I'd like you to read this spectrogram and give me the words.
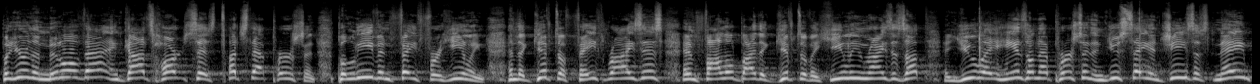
But you're in the middle of that and God's heart says, touch that that person. Believe in faith for healing. And the gift of faith rises, and followed by the gift of a healing rises up. And you lay hands on that person and you say, In Jesus' name,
